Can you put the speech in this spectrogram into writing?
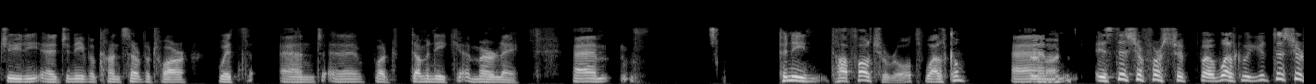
uh, Geneva Conservatoire with and uh, what Dominique Merlet. Um, Táfáilte wrote, welcome. Um, is this your first trip? Uh, welcome. Is this your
